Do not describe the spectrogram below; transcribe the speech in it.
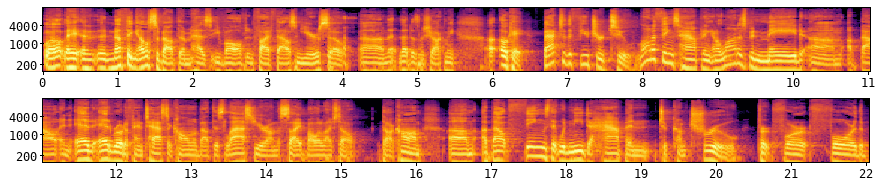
Well, they, uh, nothing else about them has evolved in 5,000 years, so um, that, that doesn't shock me. Uh, okay, Back to the Future 2. A lot of things happening, and a lot has been made um, about, and Ed, Ed wrote a fantastic column about this last year on the site, ballerlifestyle.com, um, about things that would need to happen to come true for, for, for the,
